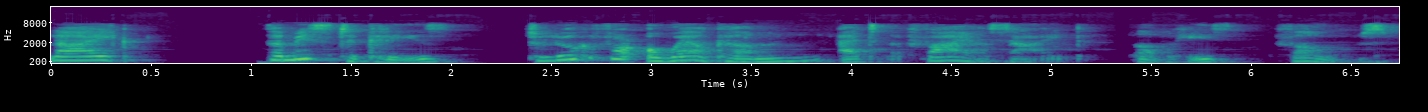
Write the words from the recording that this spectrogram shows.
like Themistocles, to look for a welcome at the fireside of his foes.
